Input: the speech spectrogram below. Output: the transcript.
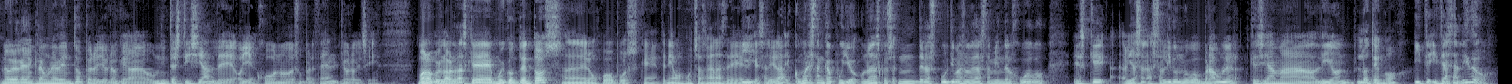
No creo que hayan creado un evento, pero yo creo que un intersticial de, oye, juego nuevo de Supercell, yo creo que sí. bueno, pues la verdad es que muy contentos. Eh, era un juego pues que teníamos muchas ganas de, de que saliera. eh, ¿Cómo eres tan capullo? Una de las, cosas, de las últimas novedades también del juego es que había, ha salido un nuevo Brawler que se llama Leon Lo tengo. y te, y te ha salido.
